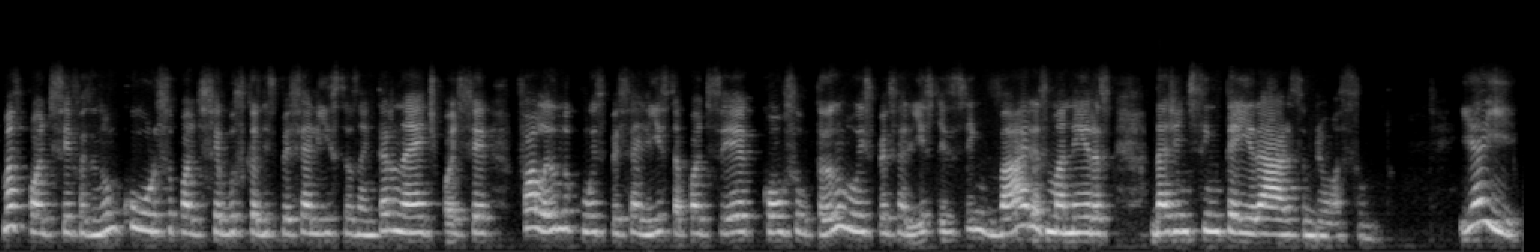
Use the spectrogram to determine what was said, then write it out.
mas pode ser fazendo um curso, pode ser buscando especialistas na internet, pode ser falando com um especialista, pode ser consultando um especialista. Existem várias maneiras da gente se inteirar sobre um assunto. E aí?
